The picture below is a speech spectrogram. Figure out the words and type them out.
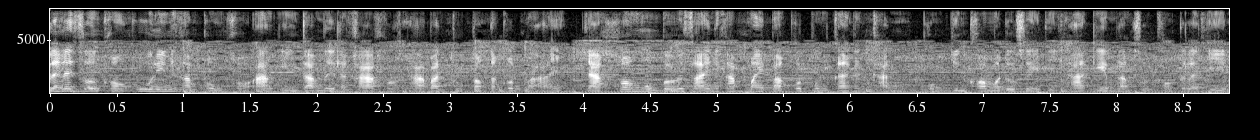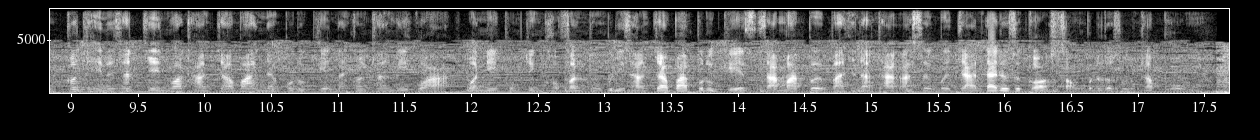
และในส่วนของกู้นี้นะครับผมขออ้างอิงตามเลทราคาของสถาบันถูกต้องตามกฎหมาย จากข้อมูลบนเว็บไซต์นะครับไม่ปรากฏผลการแข่งขัน ผมจึงขอมาดูสถิติ 5 เกมหลังสุดของแต่ละทีม ก็จะเห็นได้ชัดเจนว่าทางเจ้าบ้านอย่างโปรตุเกสนั้นค่อนข้างดีกว่า วันนี้ผมจึงขอฟันธงไปที่ทางเจ้าบ้านโปรตุเกสสามารถเปิดบ้านชนะทางอาเซอร์เบจานได้ด้วยสกอร์2ประตูต่อ0ครับผม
